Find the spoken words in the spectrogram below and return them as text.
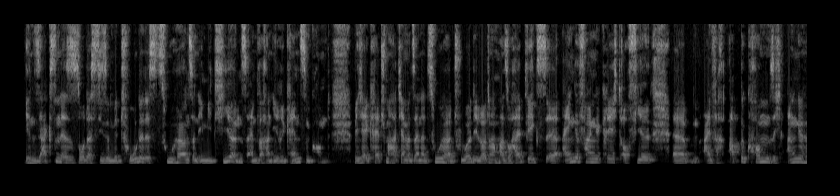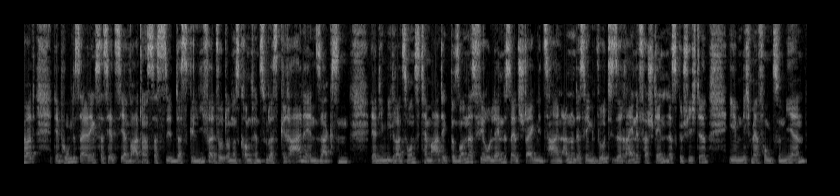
In Sachsen ist es so, dass diese Methode des Zuhörens und Imitierens einfach an ihre Grenzen kommt. Michael Kretschmer hat ja mit seiner Zuhörtour die Leute nochmal so halbwegs äh, eingefangen gekriegt, auch viel äh, einfach abbekommen, sich angehört. Der Punkt ist allerdings, dass jetzt die Erwartung ist, dass das geliefert wird und es kommt hinzu, dass gerade in Sachsen ja die Migrationsthematik besonders virulent ist. Jetzt steigen die Zahlen an und deswegen wird diese reine Verständnisgeschichte eben nicht mehr funktionieren.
